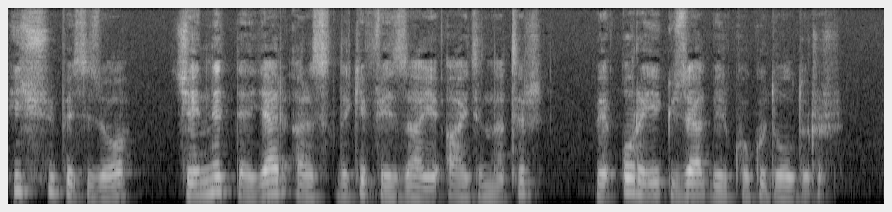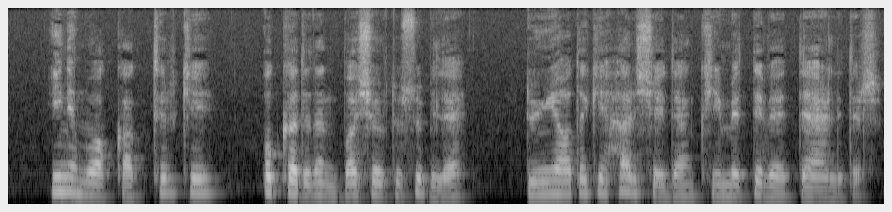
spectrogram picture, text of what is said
hiç şüphesiz o, cennetle yer arasındaki fezayı aydınlatır ve orayı güzel bir koku doldurur. Yine muhakkaktır ki, o kadının başörtüsü bile dünyadaki her şeyden kıymetli ve değerlidir.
